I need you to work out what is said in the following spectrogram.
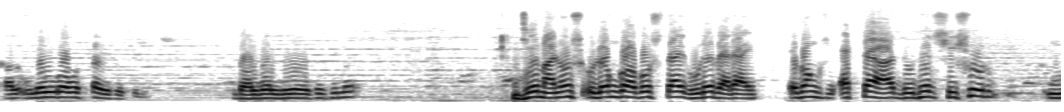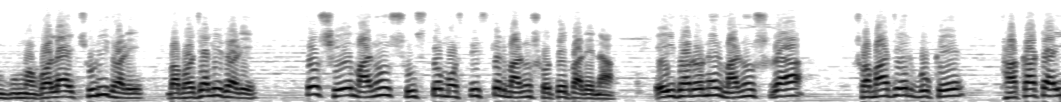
কাল উলঙ্গ অবস্থায় এসেছিল। দলবল নিয়ে এসেছিল। যে মানুষ উলঙ্গ অবস্থায় ঘুরে বেড়ায় এবং একটা দুধের শিশুর গলায় ছুরি ধরে বা ভজালি ধরে, তো সে মানুষ সুস্থ মস্তিষ্কের মানুষ হতে পারে না। এই ধরনের মানুষরা সমাজের বুকে থাকাটাই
